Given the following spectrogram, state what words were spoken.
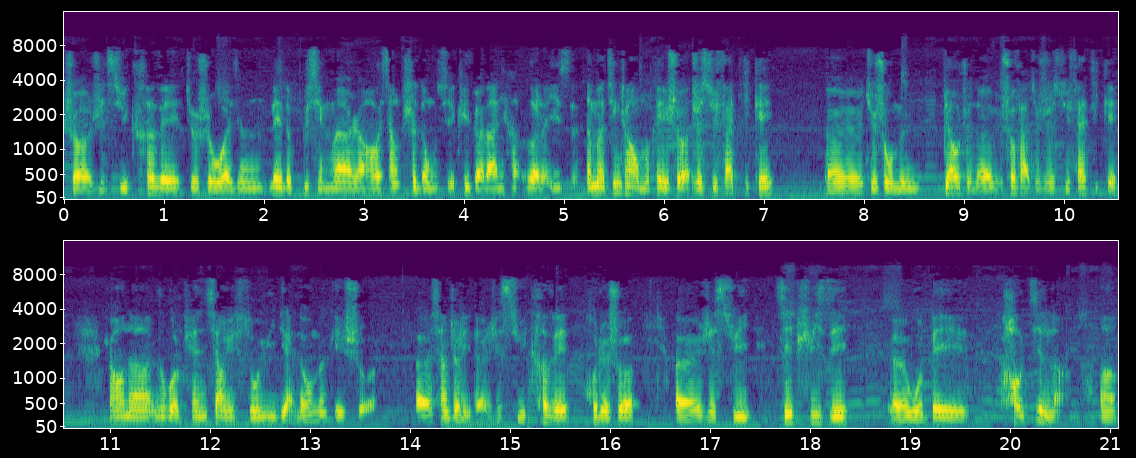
说 je suis crevé，就是我已经累得不行了，然后想吃东西，可以表达你很饿的意思。那么经常我们可以说 je suis fatigué。呃，就是我们标准的说法就是 suis fatigué，然后呢，如果偏向于俗语一点的，我们可以说，呃，像这里的 je suis crevé，或者说，呃，je suis épuisé，呃，我被耗尽了，嗯，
